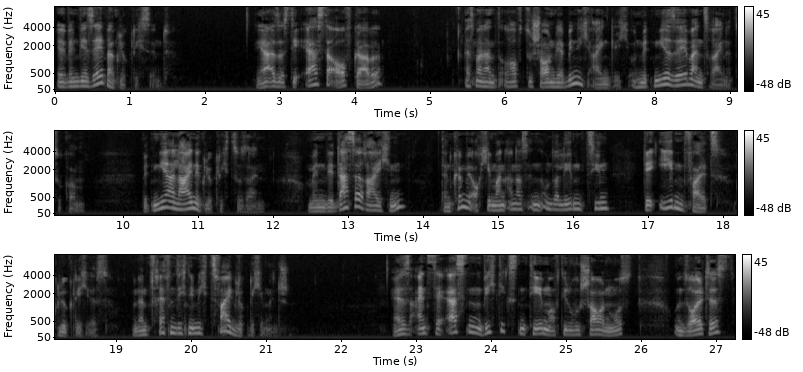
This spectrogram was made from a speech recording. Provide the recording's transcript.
äh, wenn wir selber glücklich sind. Ja, also ist die erste Aufgabe, erstmal dann darauf zu schauen, wer bin ich eigentlich und mit mir selber ins Reine zu kommen. Mit mir alleine glücklich zu sein. Und wenn wir das erreichen, dann können wir auch jemand anders in unser Leben ziehen, der ebenfalls glücklich ist. Und dann treffen sich nämlich zwei glückliche Menschen. Ja, das ist eins der ersten wichtigsten Themen, auf die du schauen musst und solltest.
